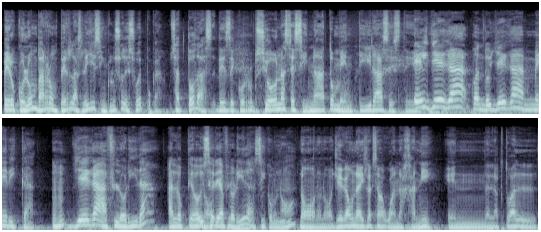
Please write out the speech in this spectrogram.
Pero Colón va a romper las leyes incluso de su época. O sea, todas, desde corrupción, asesinato, mentiras, este... Él llega, cuando llega a América, llega a Florida, a lo que hoy sería Florida, así como no. No, no, no. Llega a una isla que se llama Guanajaní, en el actual.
